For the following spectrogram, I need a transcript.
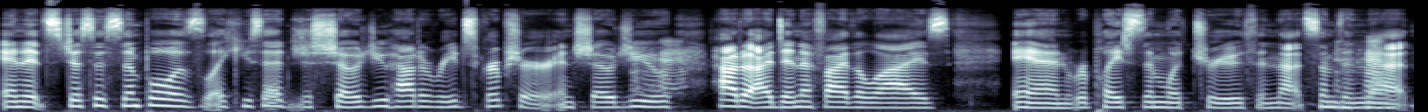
and it's just as simple as like you said just showed you how to read scripture and showed you mm-hmm. how to identify the lies and replace them with truth and that's something mm-hmm. that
